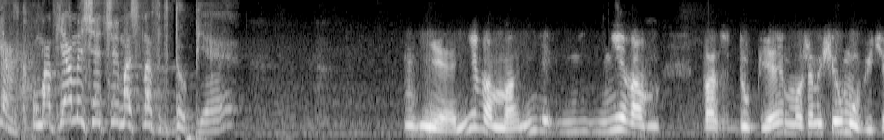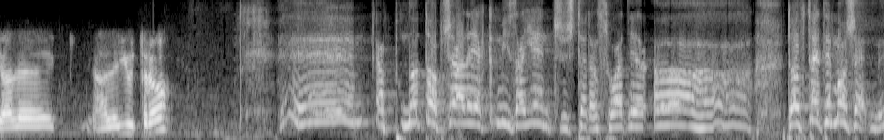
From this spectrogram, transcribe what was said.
jak? Umawiamy się, czy masz nas w dupie? Nie, nie wam, nie, nie wam was w dupie, możemy się umówić, ale, ale jutro? E, A, no dobrze, ale jak mi zajęczysz teraz ładnie, a, to wtedy możemy.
